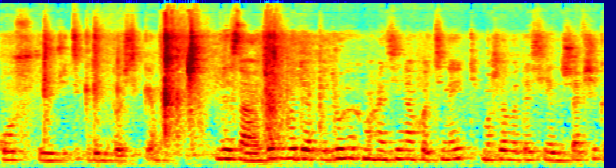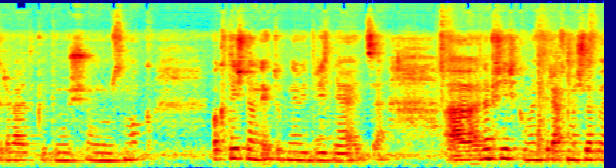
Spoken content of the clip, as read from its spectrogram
коштують ці креветосики. Не знаю, треба буде по других магазинах оцінити. Можливо, десь є дешевші креветки, тому що ну, смак фактично в них тут не відрізняється. Напишіть в коментарях, можливо,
